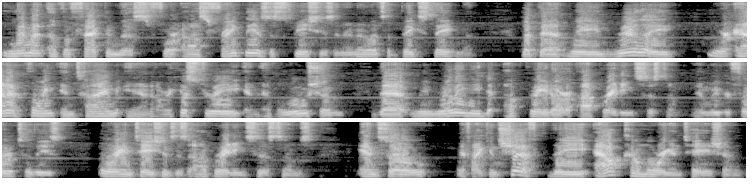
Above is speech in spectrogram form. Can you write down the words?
limit of effectiveness for us, frankly, as a species. And I know that's a big statement, but that we really we're at a point in time in our history and evolution that we really need to upgrade our operating system. And we refer to these orientations as operating systems. And so, if I can shift, the outcome orientation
